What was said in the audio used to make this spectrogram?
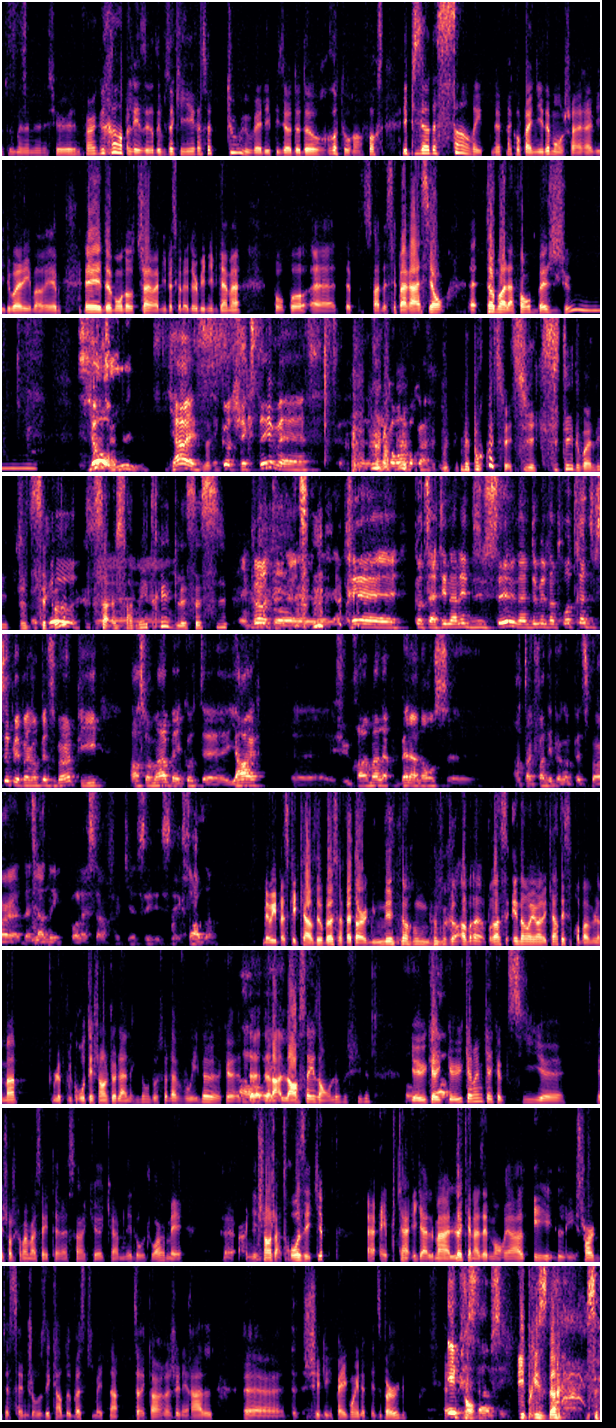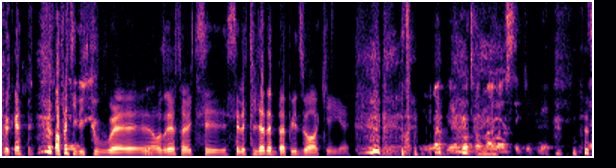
toutes et mesdames et messieurs. Il me fait un grand plaisir de vous accueillir à ce tout nouvel épisode de Retour en Force, épisode 129, accompagné de mon cher ami Douali Borib et de mon autre cher ami, parce qu'on a deux, bien évidemment, pour pas euh, de, se faire de séparation, euh, Thomas Lafont. Bonjour! Yo! Yes! Écoute, je suis excité, mais vous allez comprendre pourquoi. Mais pourquoi tu es-tu excité, Douali? Je ne sais pas. Ça, ça euh, m'intrigue, ceci. Écoute, euh, après, écoute, ça a été une année difficile, une année 2023 très difficile pour les Penguins de Pittsburgh. Puis en ce moment, ben écoute, euh, hier, j'ai eu probablement la plus belle annonce en tant que fan des Penguins de Pittsburgh de l'année pour l'instant. Fait que c'est extraordinaire. Mais oui, parce que Carl Dubas a fait un énorme. brassé énormément les cartes et c'est probablement le plus gros échange de l'année, on doit se l'avouer, de, Ah de la- leur saison là, aussi. là. Il, y a eu quel- il y a eu quand même quelques petits euh, échanges quand même assez intéressants qui ont amené d'autres joueurs, mais euh, un échange à trois équipes euh, impliquant également le Canadien de Montréal et les Sharks de San Jose, Carl Dubas qui est maintenant directeur général de- chez les Penguins de Pittsburgh. Euh, Et bon, président aussi. et président, c'est vrai. En fait, il est tout. euh, on dirait que c'est le client de Mbappé du hockey. euh. Ouais, il y a un contrôle majeur cette équipe-là.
